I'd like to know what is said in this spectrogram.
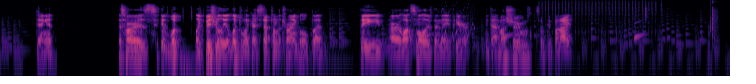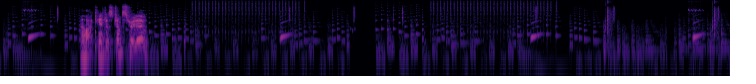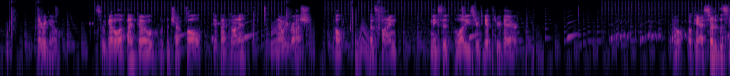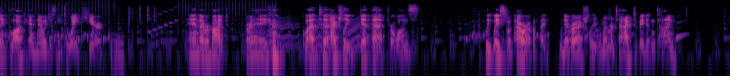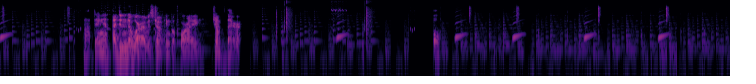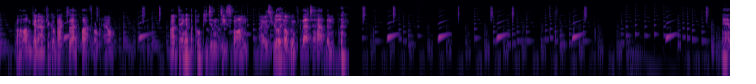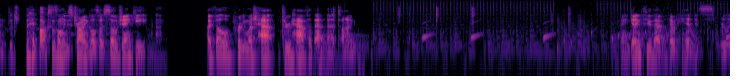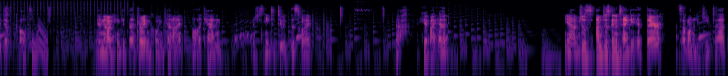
Dang it. As far as it looked, like visually it looked like I stepped on the triangle, but they are a lot smaller than they appear. Need that mushroom, so goodbye. Oh, I can't just jump straight out. There we go. So we gotta let that go with the chuck ball, get back on it. Now we rush. Oh, that's fine. Makes it a lot easier to get through there. Oh, okay, I started the snake block, and now we just need to wait here. And I revived. Hooray! Glad to actually get that for once. Complete waste of a power-up if I never actually remembered to activate it in time. Ah, dang it. I didn't know where I was jumping before I jumped there. I'm gonna have to go back to that platform now. Ah, dang it, the Poke didn't despawn. I was really hoping for that to happen. Man, the, the hitboxes on these triangles are so janky. I fell pretty much half through half of that that time. And getting through that without a hit is really difficult. And now I can get that dragon coin, can I? Well, I can. I just need to do it this way. Ah, I hit my head. Yeah, I'm just I'm just gonna tank a hit there, because I wanted to keep that.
